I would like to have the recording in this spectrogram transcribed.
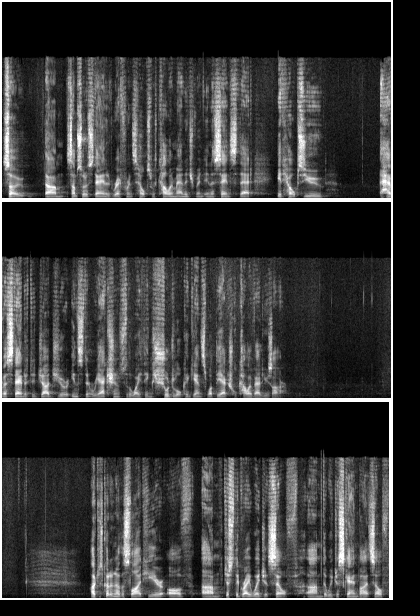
So um, some sort of standard reference helps with colour management in a sense that it helps you have a standard to judge your instant reactions to the way things should look against what the actual colour values are. I've just got another slide here of um, just the grey wedge itself um, that we've just scanned by itself.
